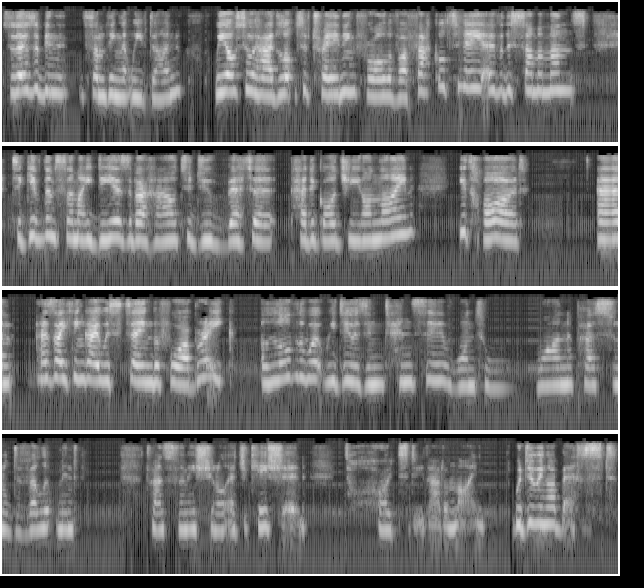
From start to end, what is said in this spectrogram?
So those have been something that we've done. We also had lots of training for all of our faculty over the summer months to give them some ideas about how to do better pedagogy online. It's hard. Um, as I think I was saying before our break, a lot of the work we do is intensive, one to one personal development, transformational education. It's hard to do that online. We're doing our best.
